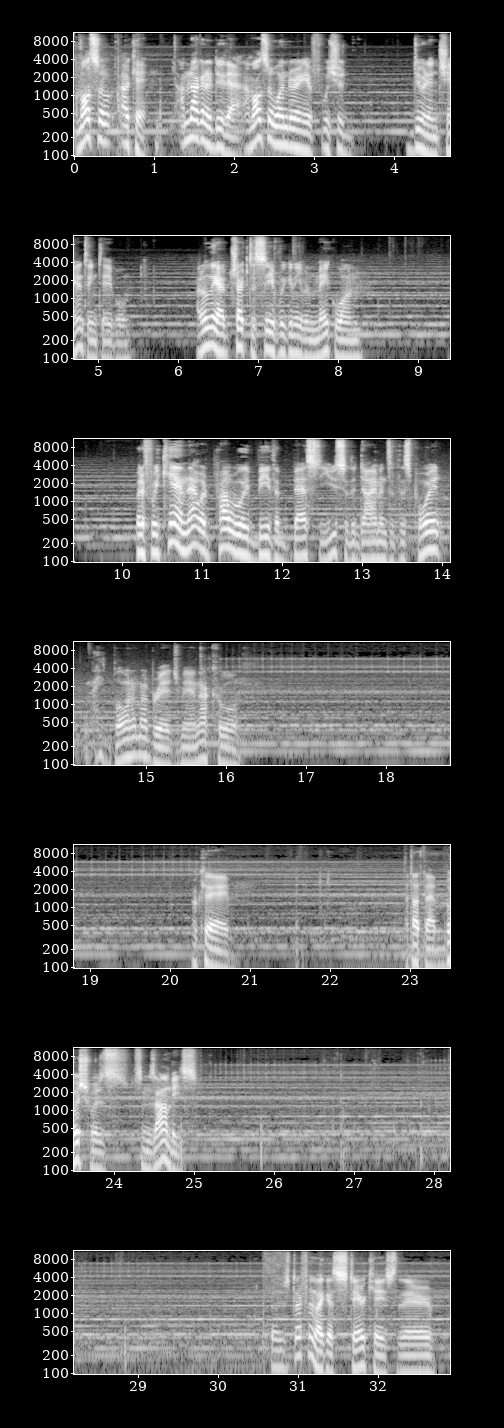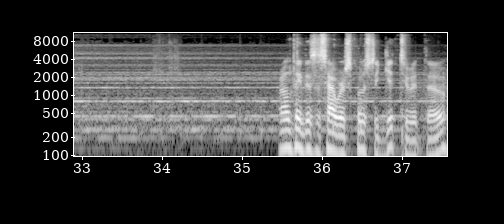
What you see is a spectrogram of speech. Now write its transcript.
I'm also, okay, I'm not going to do that. I'm also wondering if we should do an enchanting table. I don't think I've checked to see if we can even make one. But if we can, that would probably be the best use of the diamonds at this point. He's blowing up my bridge, man. Not cool. Okay. I thought that bush was some zombies. There's definitely like a staircase there. I don't think this is how we're supposed to get to it, though.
